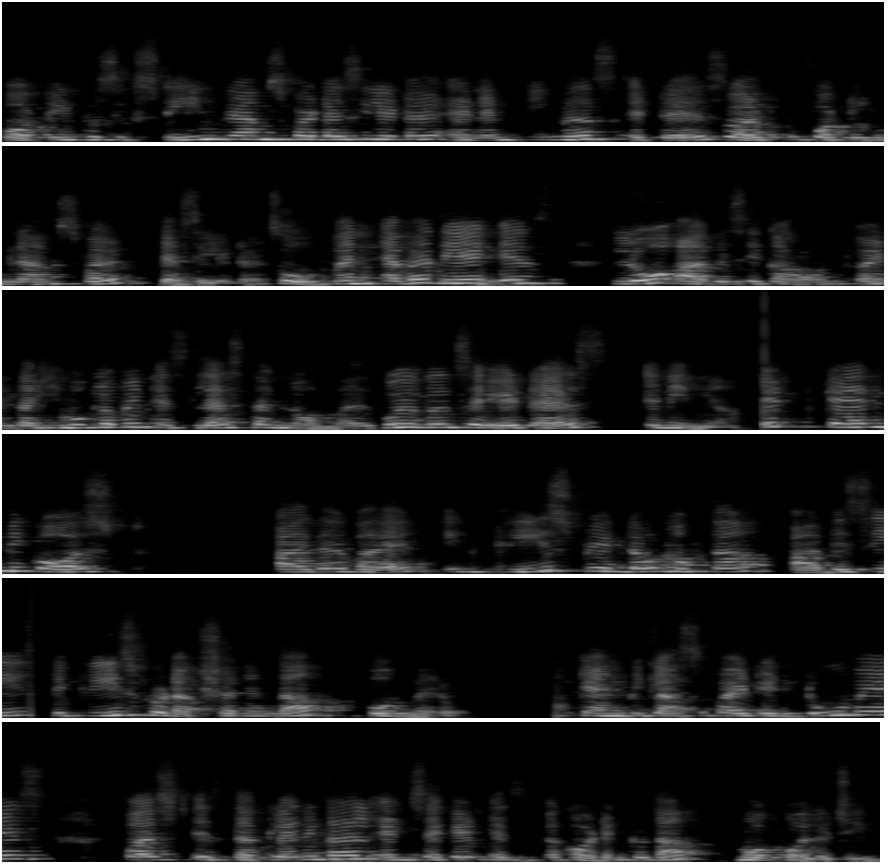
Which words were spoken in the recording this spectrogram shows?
14 to 16 grams per deciliter and in females it is 12 to 14 grams per deciliter. So whenever there is low RBC count and the hemoglobin is less than normal, we will say it as anemia. It can be caused either by increased breakdown of the RBCs, decreased production in the bone marrow. It can be classified in two ways. First is the clinical and second is according to the morphology.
